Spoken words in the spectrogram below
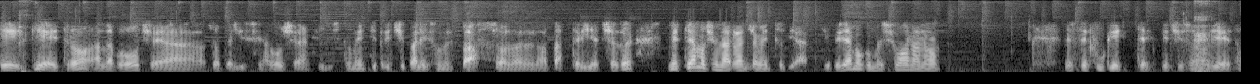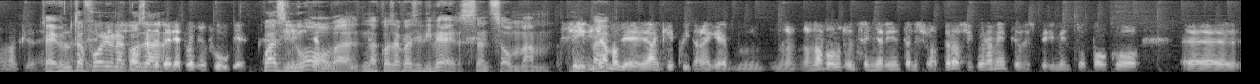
e dietro alla voce, alla sua bellissima voce, anche gli strumenti principali sono il basso, la, la batteria, eccetera, mettiamoci un arrangiamento di archi, vediamo come suonano queste fughette che ci sono Eh. dietro. no? Che- Cioè, è venuta fuori una cosa vere e proprie fughe. Quasi nuova, diciamo- una cosa quasi diversa, insomma. Sì, diciamo che anche qui non è che mh, non non ho voluto insegnare niente a nessuno, però sicuramente è un esperimento poco, eh,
